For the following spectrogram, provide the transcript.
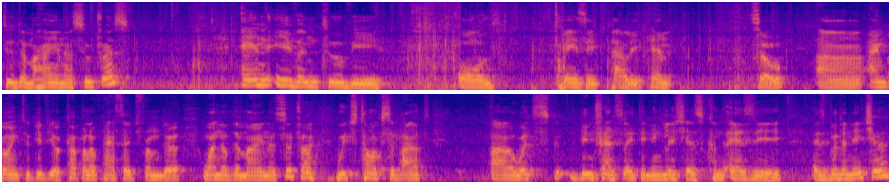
to the Mahayana Sutras and even to the old basic Pali canon. So uh, I'm going to give you a couple of passages from the one of the Mahayana Sutra, which talks about uh, what's been translated in English as as the as Buddha nature,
